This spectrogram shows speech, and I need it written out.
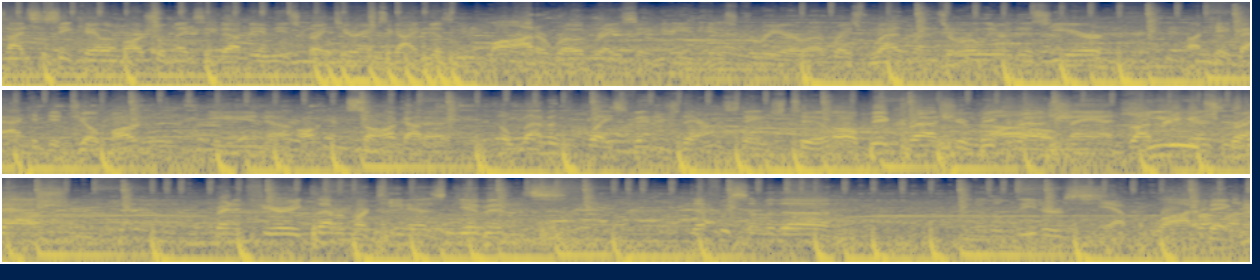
It's nice to see Kaylor Marshall mixing it up in these criteriums. A guy who does a lot of road racing in his career. Uh, raced Redlands earlier this year. Uh, came back and did Joe Martin in uh, Arkansas. Got a 11th place finish there on stage two. Oh, big crash here, big Oh, crash. man, Rodriguez huge crash. down. Brendan Fury, Clever Martinez, Gibbons. Definitely some of the, the leaders. Yep, a lot of big runners.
